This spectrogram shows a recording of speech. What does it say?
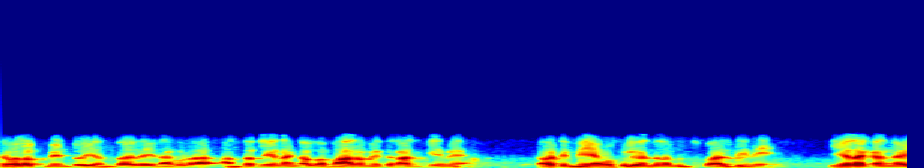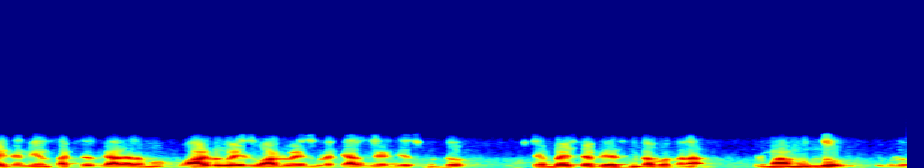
డెవలప్మెంట్ ఎంత ఏదైనా కూడా అంతర్లీనంగా ఒక భాగం అయితే రాజకీయమే. కాబట్టి మేము పులివెందుల మున్సిపాలిటీని ఏ రకంగా అయితే మేము సక్సెస్ కాగలము వార్డు వైజ్ వార్డు వైజ్ కూడా క్యాల్కులేట్ చేసుకుంటూ స్టెప్ బై స్టెప్ చేసుకుంటూ పోతున్నాం ఇప్పుడు మా ముందు ఇప్పుడు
